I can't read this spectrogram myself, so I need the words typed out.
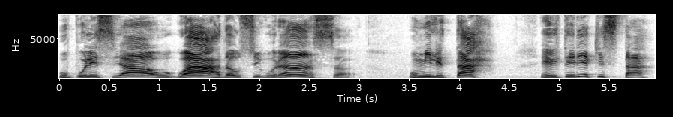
O policial, o guarda, o segurança, o militar, ele teria que estar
